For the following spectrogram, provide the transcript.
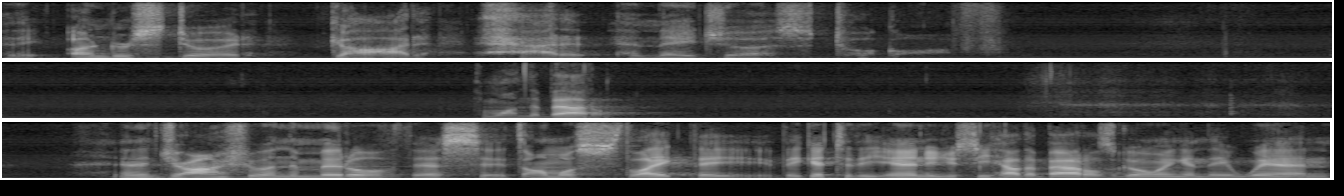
and they understood God had it and they just took off and won the battle. And then Joshua, in the middle of this, it's almost like they, they get to the end and you see how the battle's going and they win.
